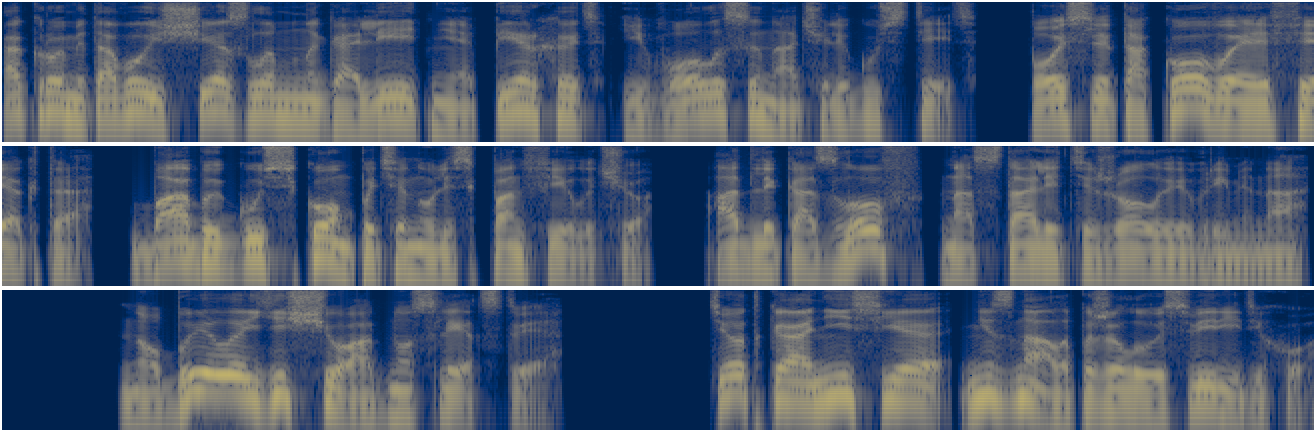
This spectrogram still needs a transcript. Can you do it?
а кроме того исчезла многолетняя перхоть и волосы начали густеть. После такого эффекта бабы гуськом потянулись к Панфилычу, а для козлов настали тяжелые времена. Но было еще одно следствие. Тетка Анисья не знала пожилую свиридиху,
